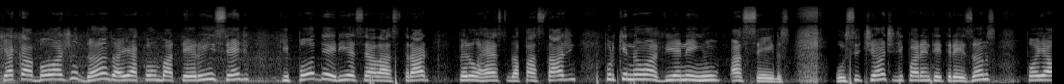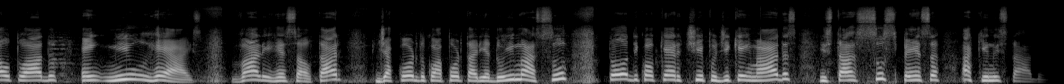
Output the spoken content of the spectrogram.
que acabou ajudando aí a combater o incêndio que poderia se alastrar pelo resto da pastagem, porque não havia nenhum aceiros. O sitiante de 43 anos foi autuado em mil reais. Vale ressaltar, de acordo com a portaria do IMASU, todo e qualquer tipo de queimadas está suspensa aqui no estado.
